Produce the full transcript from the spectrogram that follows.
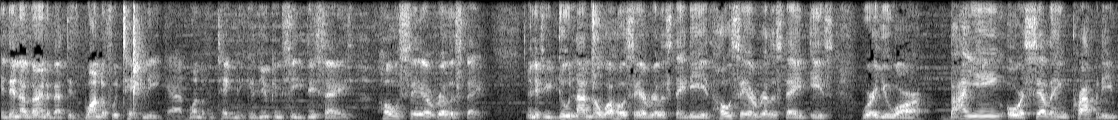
and then I learned about this wonderful technique, guys. Wonderful technique. As you can see, this says wholesale real estate. And if you do not know what wholesale real estate is, wholesale real estate is where you are buying or selling property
